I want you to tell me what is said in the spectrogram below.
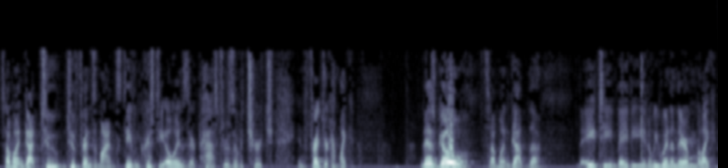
So I went and got two, two friends of mine, Steve and Christy Owens. They're pastors of a church in Frederick. I'm like, let's go. So I went and got the, the A team, baby. You know, we went in there and we're like,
